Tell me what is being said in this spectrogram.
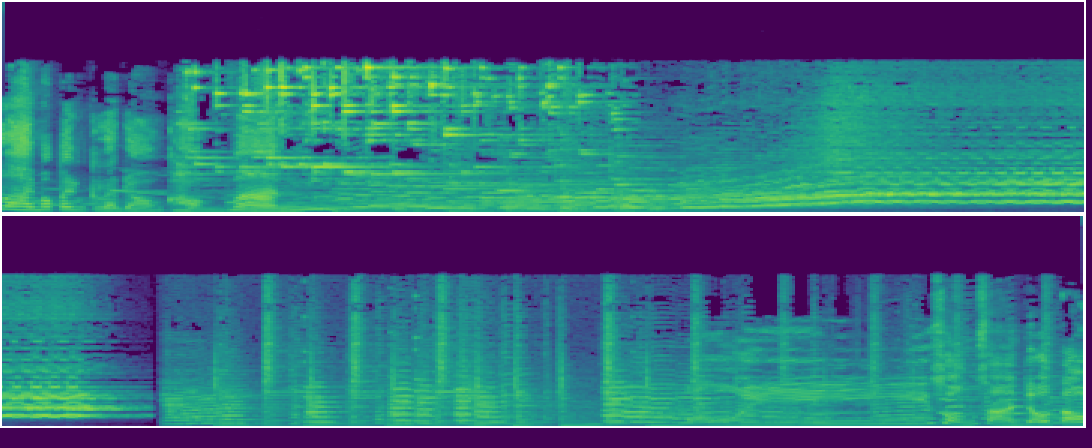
กลายมาเป็นกระดองของมันารเจ้าเต่า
